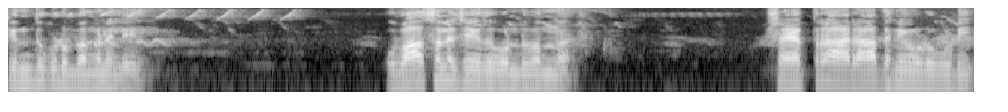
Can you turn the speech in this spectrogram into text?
ഹിന്ദു കുടുംബങ്ങളിലെ ഉപാസന ചെയ്തു കൊണ്ടുവന്ന് ക്ഷേത്ര ആരാധനയോടുകൂടി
